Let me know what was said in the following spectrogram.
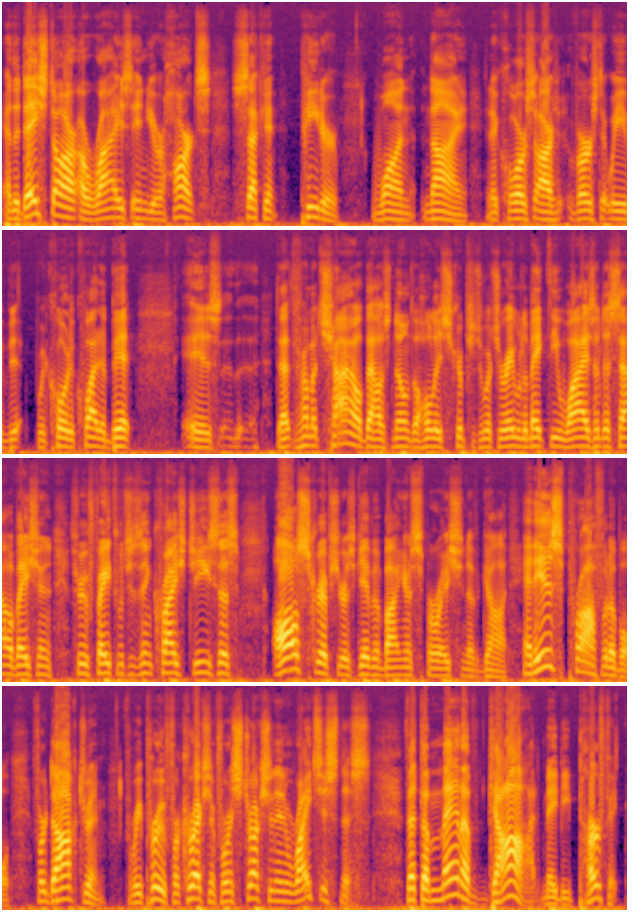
and the day star arise in your hearts. 2 Peter 1 9. And of course, our verse that we've quoted quite a bit is that from a child thou hast known the holy scriptures which are able to make thee wise unto salvation through faith which is in Christ Jesus. All scripture is given by inspiration of God and is profitable for doctrine, for reproof, for correction, for instruction in righteousness, that the man of God may be perfect,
